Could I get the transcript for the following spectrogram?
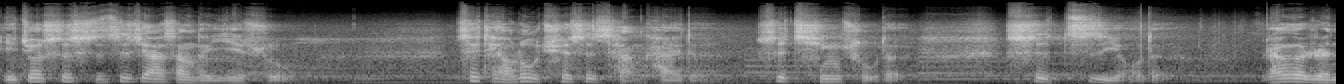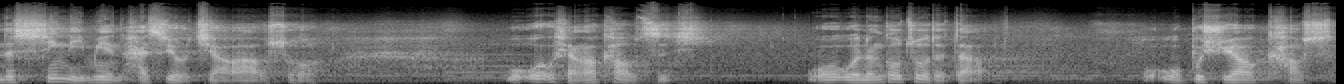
也就是十字架上的耶稣，这条路却是敞开的，是清楚的，是自由的。然而人的心里面还是有骄傲，说：“我我想要靠自己，我我能够做得到，我我不需要靠神。”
